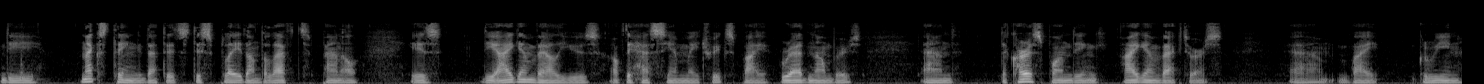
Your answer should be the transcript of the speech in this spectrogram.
The next thing that is displayed on the left panel is the eigenvalues of the Hessian matrix by red numbers and the corresponding eigenvectors um, by green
